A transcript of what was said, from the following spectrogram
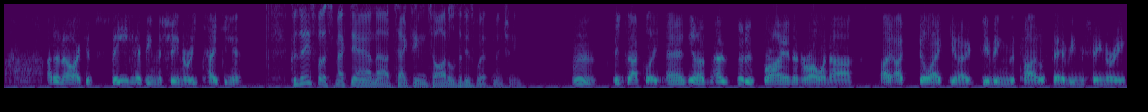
I don't know. I could see Heavy Machinery taking it. Because it is for the SmackDown uh, tag team titles, it is worth mentioning. Mm, exactly. And, you know, as good as Bryan and Rowan are, I, I feel like, you know, giving the titles to Heavy Machinery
